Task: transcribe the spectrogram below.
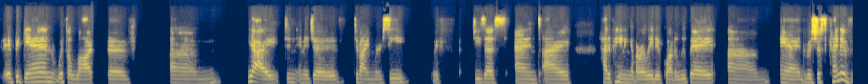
it began with a lot of, um, yeah, I did an image of Divine Mercy with Jesus, and I had a painting of Our Lady of Guadalupe, um, and was just kind of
